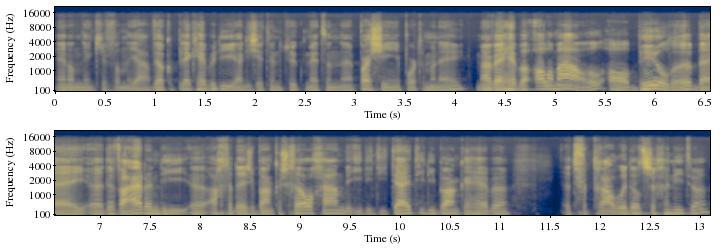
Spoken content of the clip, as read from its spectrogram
En dan denk je van, ja, welke plek hebben die? Ja, die zitten natuurlijk met een uh, pasje in je portemonnee. Maar wij hebben allemaal al beelden bij uh, de waarden die uh, achter deze banken schuilgaan, de identiteit die die banken hebben, het vertrouwen dat ze genieten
